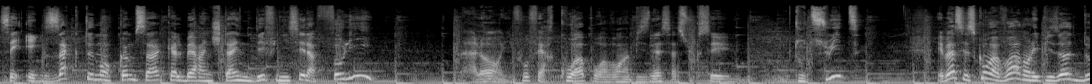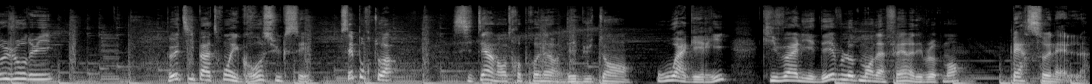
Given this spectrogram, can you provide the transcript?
C'est exactement comme ça qu'Albert Einstein définissait la folie. alors, il faut faire quoi pour avoir un business à succès? Tout de suite? Eh ben c'est ce qu'on va voir dans l'épisode d'aujourd'hui. Petit patron et gros succès, c'est pour toi. Si t'es un entrepreneur débutant ou aguerri qui veut allier développement d'affaires et développement personnel.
